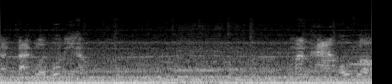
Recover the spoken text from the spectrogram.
ตักตักๆเหรอพวกนี้ครับ มันหาหกหรอ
